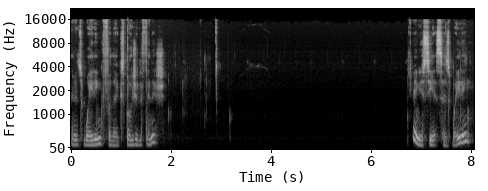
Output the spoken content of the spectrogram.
that it's waiting for the exposure to finish. and you see it says waiting.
